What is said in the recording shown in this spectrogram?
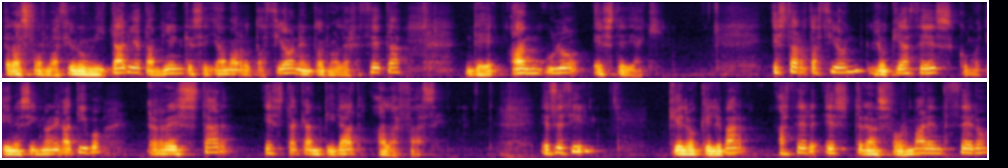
transformación unitaria también que se llama rotación en torno al eje Z de ángulo este de aquí. Esta rotación lo que hace es, como tiene signo negativo, restar esta cantidad a la fase. Es decir, que lo que le va hacer es transformar en cero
